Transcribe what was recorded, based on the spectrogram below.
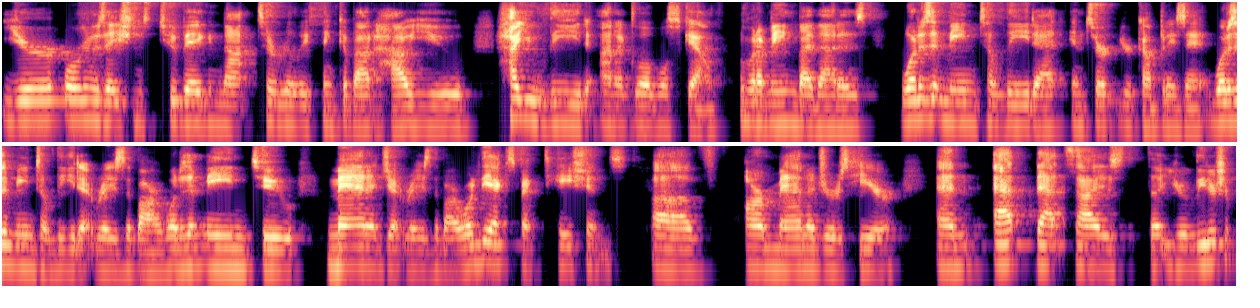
your organization's too big not to really think about how you how you lead on a global scale. And what I mean by that is what does it mean to lead at insert your company's name? What does it mean to lead at raise the bar? What does it mean to manage at raise the bar? What are the expectations of our managers here? And at that size, that your leadership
